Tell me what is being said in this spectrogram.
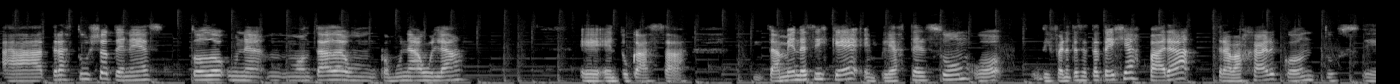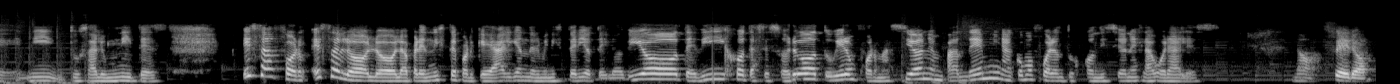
atrás tuyo tenés todo una montada como un aula eh, en tu casa. También decís que empleaste el Zoom o diferentes estrategias para trabajar con tus, eh, tus alumnites. Esa ¿Eso lo, lo, aprendiste porque alguien del ministerio te lo dio, te dijo, te asesoró, tuvieron formación en pandemia? ¿Cómo fueron tus condiciones laborales? No, cero.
